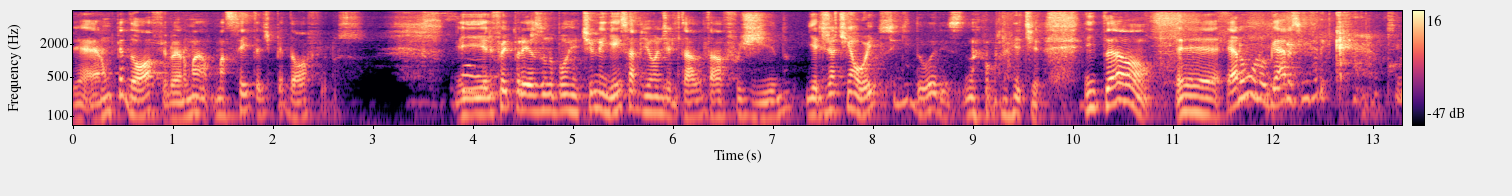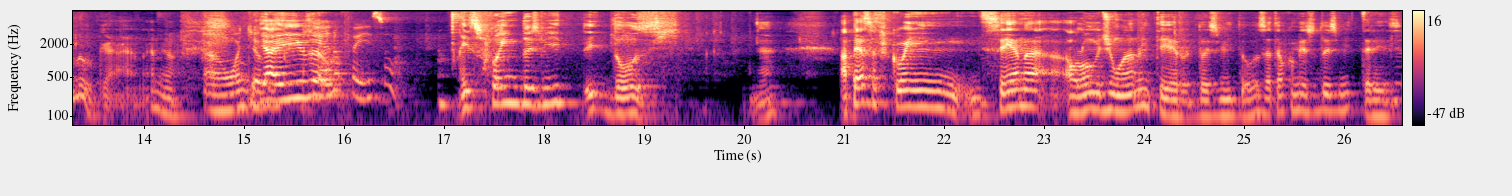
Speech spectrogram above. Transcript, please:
Era um pedófilo, era uma, uma seita de pedófilos. E ele foi preso no Bom Retiro, ninguém sabia onde ele estava, estava fugido. E ele já tinha oito seguidores no Bom Retiro. Então, é, era um lugar assim, eu falei, cara, que lugar, né, meu? Aonde eu... E aí, Que eu- ano foi isso? isso foi em 2012. Né? A peça ficou em cena ao longo de um ano inteiro, de 2012 até o começo de 2013.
